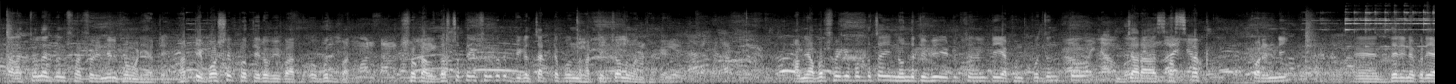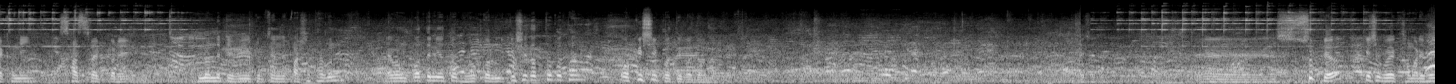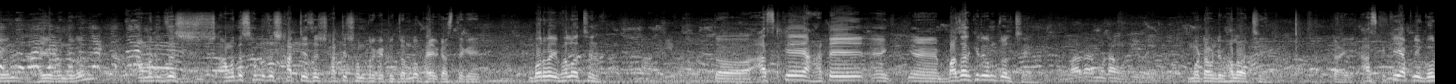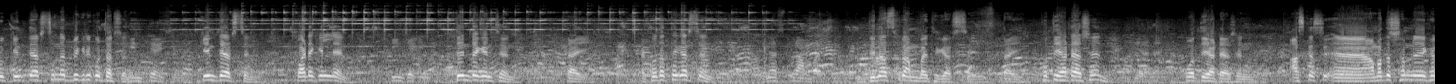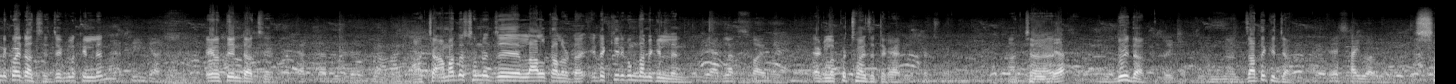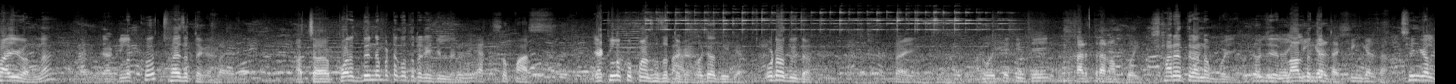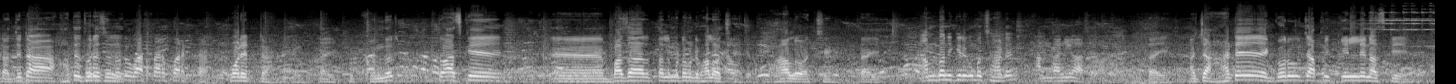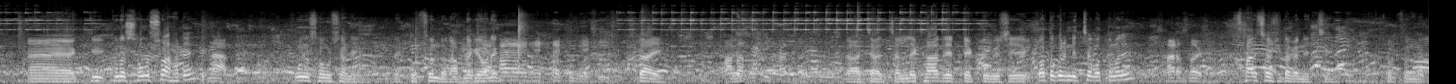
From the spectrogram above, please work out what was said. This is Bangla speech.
তারা চলে আসবেন সরাসরি নীলফামারি হাটে হাটটি বসে প্রতি রবিবার ও বুধবার সকাল দশটা থেকে শুরু করে বিকেল চারটে পর্যন্ত হাটটি চলমান থাকে। আমি আবার সবাইকে বলতে চাই, নন্দ টিভি ইউটিউব চ্যানেলটি এখন পর্যন্ত যারা সাবস্ক্রাইব করেননি। দেরি না করে এখনই সাবস্ক্রাইব করে নন্দ টিভি ইউটিউব চ্যানেলের পাশে থাকুন এবং প্রতিনিয়ত ভোগ করুন কৃষি তথ্য কথা ও কৃষি প্রতিবেদন। সুপ্রিয় কৃষক ভাই খামারি ভাই ভাই বন্ধুগণ আমাদের যে আমাদের সামনে যে সারটি আছে সারটি সম্পর্কে একটু জানব। ভাইয়ের কাছ থেকে। বড় ভাই ভালো আছেন? তো আজকে হাটে বাজার কীরকম চলছে? বাজার মোটামুটি ভাই মোটামুটি ভালো আছে। তাই আজকে কি আপনি গরু কিনতে আসছেন না বিক্রি করতে আসছেন? কিনতে আসছেন। কয়টা কিনলেন? তিনটে কিনছেন। তাই। কোথা থেকে আসছেন? দিনাজপুর আমবাই থেকে আসছেন তাই। প্রতি হাটে আসেন প্রতি হাটে আসেন। আজকে আমাদের সামনে এখানে কয়টা আছে? যেগুলো কিনলেন? এখানে তিনটা আছে। আচ্ছা আমাদের সামনে যে লাল কালোটা এটা কীরকম দামে কিনলেন? এক লক্ষ ছয় হাজার টাকা। আচ্ছা। দুই দাঁত? দুই দাঁত যাতে কি জাত? এ সাইওয়াল না? এক লক্ষ ছয় হাজার টাকা। আচ্ছা পরের দুই নাম্বারটা কত টাকা কিনলেন? একশো পাঁচ। এক লক্ষ পাঁচ হাজার টাকা। ওটাও দুইটা ওটাও দুই দাঁত। তাই। সাড়ে তিরানব্বই। সাড়ে তিরানব্বই। ওই যে লালটা সিঙ্গেলটা সিঙ্গেলটা। সিঙ্গেলটা যেটা হাতে ধরেছে পরেরটা। পরেরটা। তাই খুব সুন্দর। তো আজকে বাজার তাহলে মোটামুটি ভালো আছে? ভালো আছে তাই। আমদানি কীরকম আছে হাটে? আমদানিও আছে তাই। আচ্ছা হাটে গরু যে আপনি কিনলেন আজকে কি কোনো সমস্যা হাটে? না। কোনো সমস্যা নেই। খুব সুন্দর। আপনাকে অনেক তাই। আচ্ছা আচ্ছা লেখার রেটটা একটু বেশি। কত করে নিচ্ছে বর্তমানে? সাড়ে ছয়শো। টাকা নিচ্ছে। খুব সুন্দর।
